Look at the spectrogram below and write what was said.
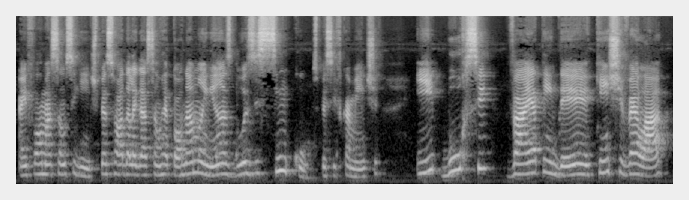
a informação seguinte: pessoal, a delegação retorna amanhã às duas e cinco, especificamente, e Burse vai atender quem estiver lá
